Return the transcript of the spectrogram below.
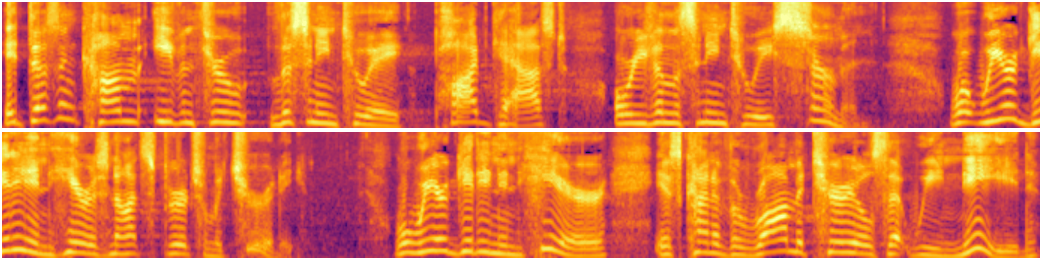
It doesn't come even through listening to a podcast or even listening to a sermon. What we are getting in here is not spiritual maturity. What we are getting in here is kind of the raw materials that we need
